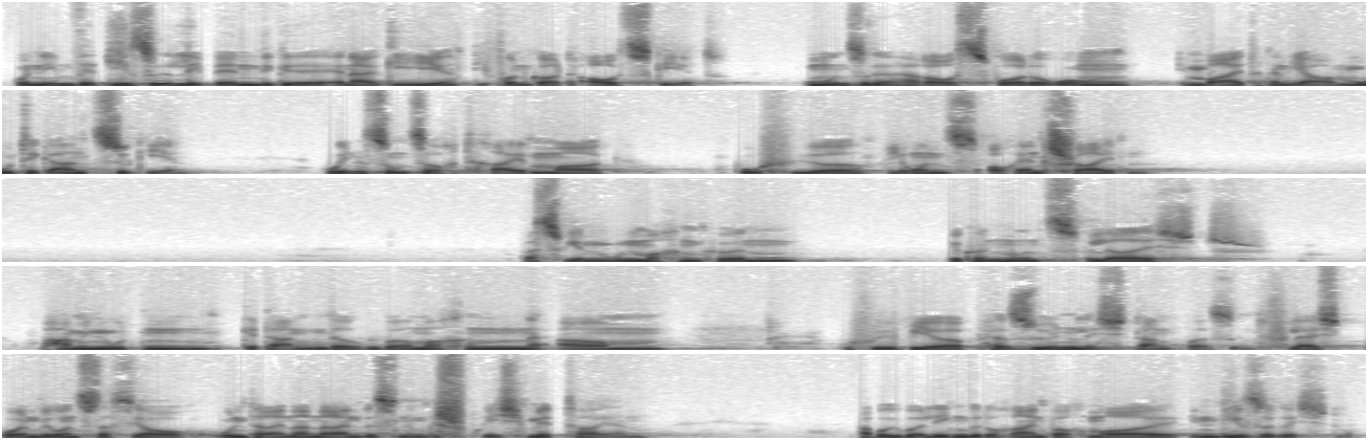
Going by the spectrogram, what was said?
Und nehmen wir diese lebendige Energie, die von Gott ausgeht, um unsere Herausforderungen im weiteren Jahr mutig anzugehen, wohin es uns auch treiben mag, wofür wir uns auch entscheiden. Was wir nun machen können, wir können uns vielleicht ein paar Minuten Gedanken darüber machen, ähm, wofür wir persönlich dankbar sind. Vielleicht wollen wir uns das ja auch untereinander ein bisschen im Gespräch mitteilen. Aber überlegen wir doch einfach mal in diese Richtung.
